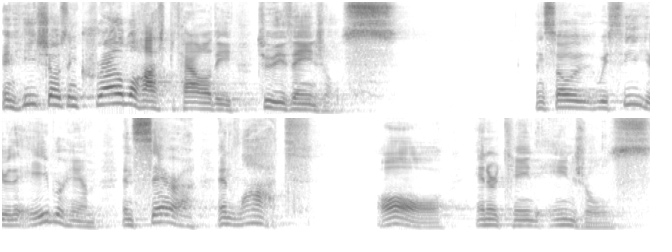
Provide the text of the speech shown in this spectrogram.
and he shows incredible hospitality to these angels. And so we see here that Abraham and Sarah and Lot all entertained angels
